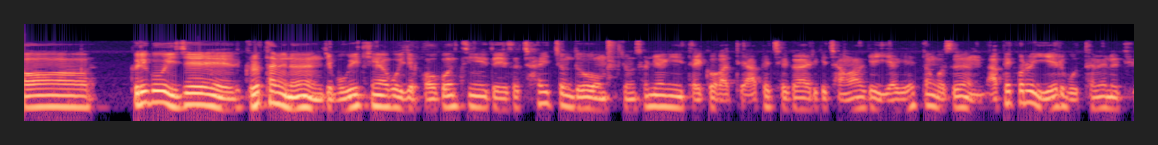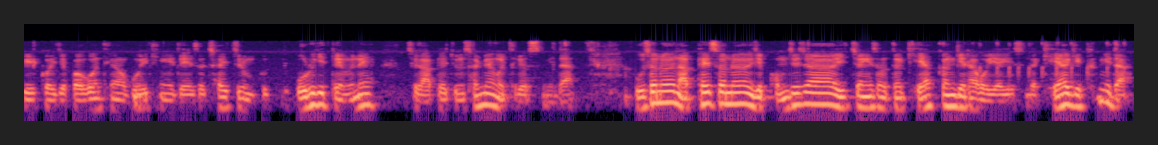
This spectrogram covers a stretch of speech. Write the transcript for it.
어, 그리고 이제 그렇다면은 이제 모이킹하고 이제 버번팅에 대해서 차이점도 좀 설명이 될 것 같아요. 앞에 제가 이렇게 장황하게 이야기했던 것은 앞에 거를 이해를 못하면은 뒤에 거 이제 버번팅하고 모이킹에 대해서 차이점을 모르기 때문에 제가 앞에 좀 설명을 드렸습니다. 우선은 앞에서는 이제 범죄자 입장에서 어떤 계약 관계라고 이야기했습니다. 계약이 큽니다.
